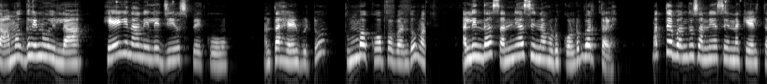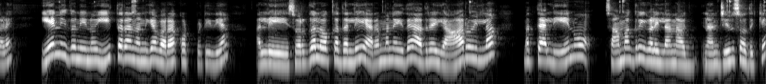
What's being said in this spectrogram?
ಸಾಮಗ್ರಿನೂ ಇಲ್ಲ, ಹೇಗೆ ನಾನು ಇಲ್ಲಿ ಜೀವಿಸಬೇಕು ಅಂತ ಹೇಳಿಬಿಟ್ಟು ತುಂಬ ಕೋಪ ಬಂದು ಮತ್ ಅಲ್ಲಿಂದ ಸನ್ಯಾಸಿನ ಹುಡುಕೊಂಡು ಬರ್ತಾಳೆ. ಮತ್ತೆ ಬಂದು ಸನ್ಯಾಸಿನ ಕೇಳ್ತಾಳೆ, ಏನಿದು ನೀನು? ಈ ಥರ ನನಗೆ ವರ ಕೊಟ್ಬಿಟ್ಟಿದ್ಯಾ? ಅಲ್ಲಿ ಸ್ವರ್ಗಲೋಕದಲ್ಲಿ ಅರಮನೆ ಇದೆ, ಆದರೆ ಯಾರೂ ಇಲ್ಲ. ಮತ್ತು ಅಲ್ಲಿ ಏನೂ ಸಾಮಗ್ರಿಗಳಿಲ್ಲ ನಾವು, ನಾನು ಜೀವಿಸೋದಕ್ಕೆ.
